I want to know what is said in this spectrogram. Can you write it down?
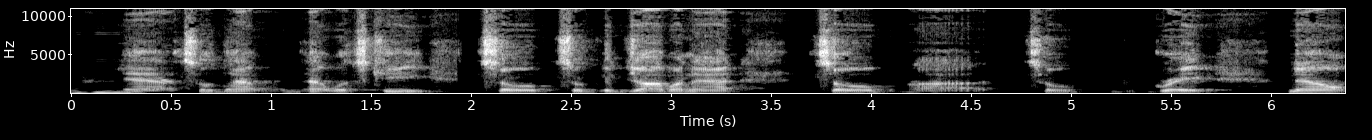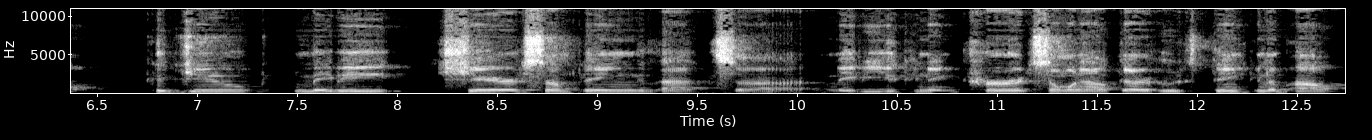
Mm-hmm. Yeah, so that that was key. So so good job on that. So uh, so great. Now, could you maybe share something that uh, maybe you can encourage someone out there who's thinking about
